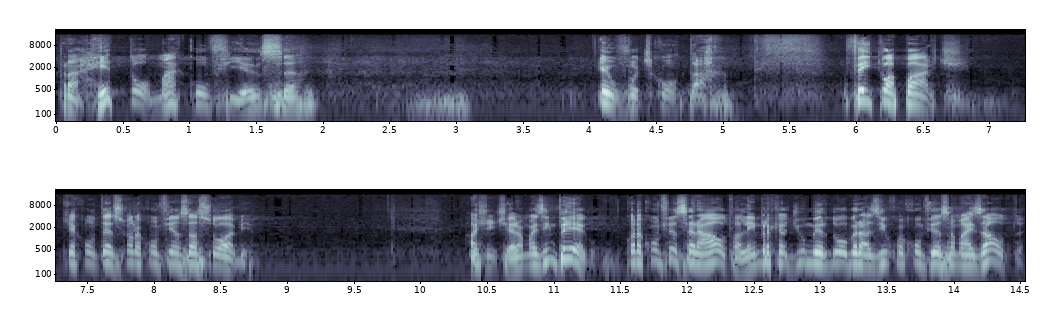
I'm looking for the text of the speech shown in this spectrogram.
para retomar confiança. Eu vou te contar. Feito a parte, o que acontece quando a confiança sobe? A gente gera mais emprego. Quando a confiança era alta, lembra que a Dilma herdou o Brasil com a confiança mais alta?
